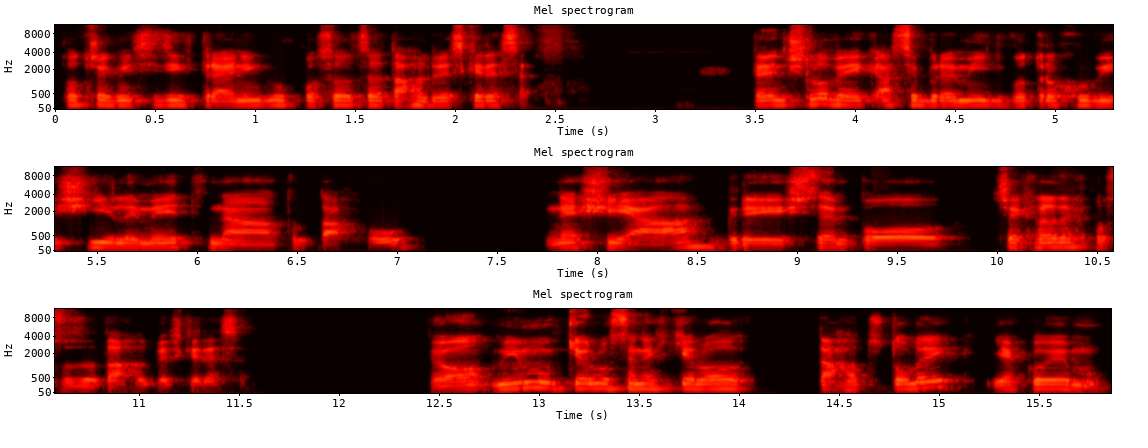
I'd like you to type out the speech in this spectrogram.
po třech měsících tréninku v posilce tahl 210. Ten člověk asi bude mít o trochu vyšší limit na tom tahu, než já, když jsem po třech letech posilce tahl 210. Jo, mimo tělu se nechtělo tahat tolik, jako jemu.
